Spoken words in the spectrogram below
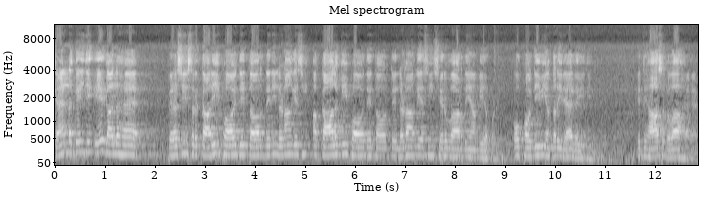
ਕਹਿਣ ਲੱਗੇ ਜੀ, ਜੇ ਇਹ ਗੱਲ ਹੈ ਫਿਰ ਅਸੀਂ ਸਰਕਾਰੀ ਫੌਜ ਦੇ ਤੌਰ ਤੇ ਨਹੀਂ ਲੜਾਂਗੇ ਅਸੀਂ ਅਕਾਲਗੀ ਫੌਜ ਦੇ ਤੌਰ ਤੇ ਲੜਾਂਗੇ ਅਸੀਂ ਸਿਰ ਵਾਰ ਦੇਾਂਗੇ ਆਪਣੇ। ਉਹ ਫੌਜੀ ਵੀ ਅੰਦਰ ਹੀ ਰਹਿ ਗਈ ਜੀ। ਇਤਿਹਾਸ ਗਵਾਹ ਹੈ।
